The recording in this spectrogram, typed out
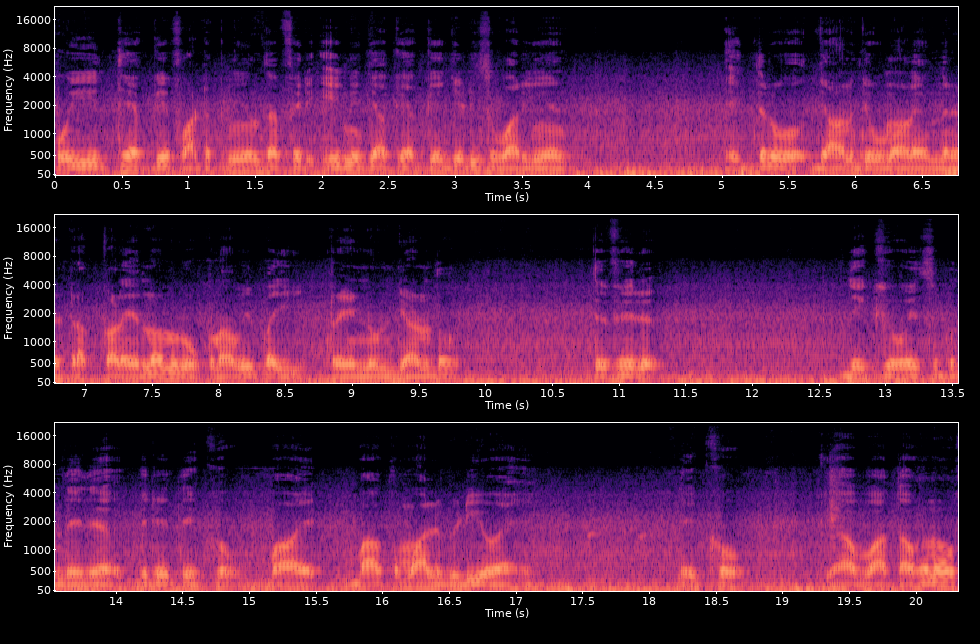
ਕੋਈ ਇੱਥੇ ਅੱਗੇ ਫਾਟਕ ਨਹੀਂ ਹੁੰਦਾ, ਫਿਰ ਇਹਨੇ ਜਾ ਕੇ ਅੱਗੇ ਜਿਹੜੀ ਸਵਾਰੀਆਂ ਇੱਧਰੋਂ ਜਾਣ ਜਾਣ ਵਾਲੇ ਹੁੰਦੇ ਨੇ, ਟਰੱਕ ਵਾਲੇ, ਉਹਨਾਂ ਨੂੰ ਰੋਕਣਾ ਵੀ ਭਾਈ ਟ੍ਰੇਨ ਨੂੰ ਜਾਣ ਦਿਓ। ਤੇ ਫਿਰ ਦੇਖਿਓ, ਇਸ ਬੰਦੇ ਦੇ ਵੀਰੇ ਦੇਖੋ, ਬਾ ਬਾ ਕਮਾਲ ਵੀਡੀਓ ਹੈ ਇਹ। ਦੇਖੋ ਕੀ ਬਾਤ ਆ। ਹੁਣ ਉਹ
